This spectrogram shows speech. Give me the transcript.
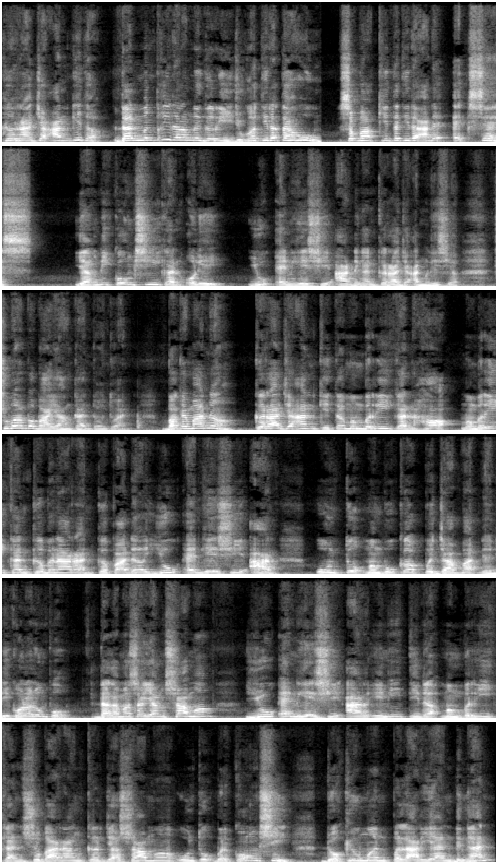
kerajaan kita. Dan menteri dalam negeri juga tidak tahu sebab kita tidak ada akses yang dikongsikan oleh UNHCR dengan kerajaan Malaysia. Cuba apa bayangkan tuan-tuan, bagaimana kerajaan kita memberikan hak, memberikan kebenaran kepada UNHCR untuk membuka pejabat dia di Kuala Lumpur. Dalam masa yang sama, UNHCR ini tidak memberikan sebarang kerjasama untuk berkongsi dokumen pelarian dengan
